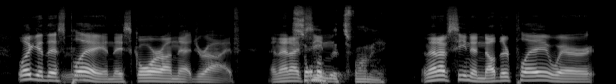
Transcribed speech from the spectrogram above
look at this play, and they score on that drive. And then I've Some seen it's funny. And then I've seen another play where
